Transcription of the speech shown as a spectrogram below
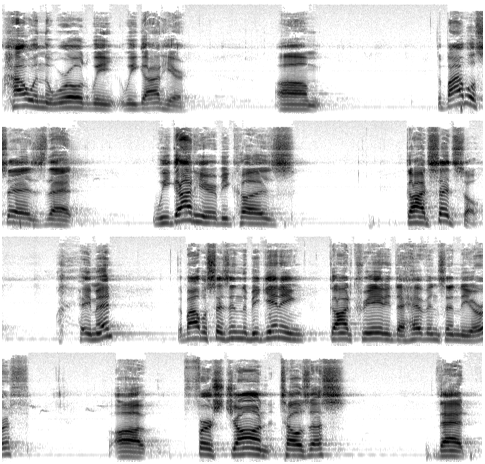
how in the world we, we got here. Um, the Bible says that we got here because God said so. Amen? The Bible says in the beginning, God created the heavens and the earth. Uh, First John tells us that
